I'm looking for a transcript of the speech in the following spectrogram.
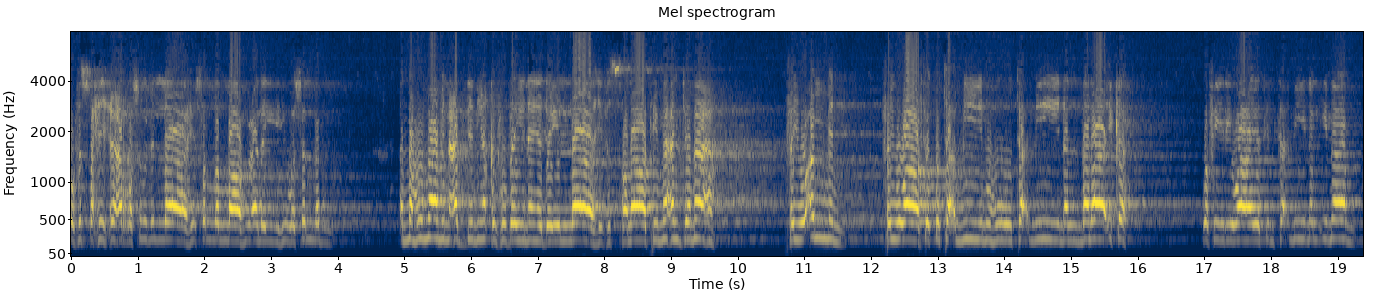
وفي الصحيح عن رسول الله صلى الله عليه وسلم أنه ما من عبد يقف بين يدي الله في الصلاة مع الجماعة فيؤمن فيوافق تأمينه تأمين الملائكة. وفي رواية تأمين الإمام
